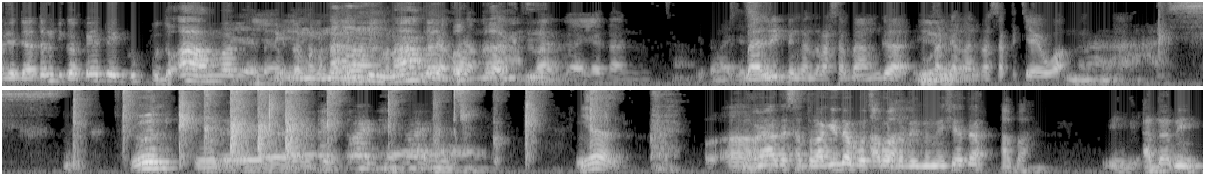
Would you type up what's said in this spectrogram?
dia datang juga pede gue bodo amat Iya, Iya, kita iya. menang penting menang, kita udah bangga menang, gitu ya kan. Gitu aja sih. Balik dengan rasa bangga, bukan Iya. dengan rasa kecewa. nah Good. Iya. Eh, pokoknya ada satu lagi dah buat supporter Indonesia dah apa? Ih, ada nih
